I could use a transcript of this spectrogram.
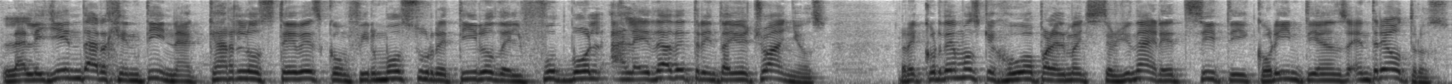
La leyenda argentina Carlos Tevez confirmó su retiro del fútbol a la edad de 38 años. Recordemos que jugó para el Manchester United, City, Corinthians, entre otros.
